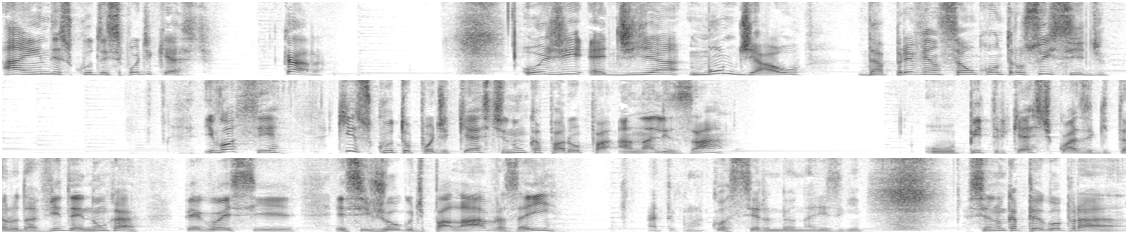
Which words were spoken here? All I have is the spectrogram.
ainda escuta esse podcast? Cara, hoje é dia mundial da prevenção contra o suicídio. E você que escuta o podcast nunca parou para analisar o Petricast quase guitando da vida e nunca pegou esse, esse jogo de palavras aí? Ah, tô com uma coceira no meu nariz aqui. Você nunca pegou pra,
